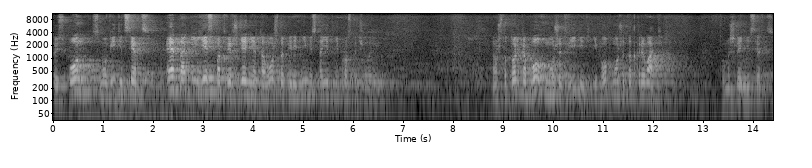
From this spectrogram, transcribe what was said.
то есть Он видеть сердце. Это и есть подтверждение того, что перед ними стоит не просто человек. Потому что только Бог может видеть и Бог может открывать помышление сердца.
